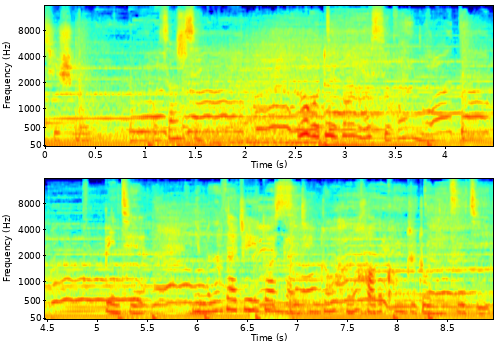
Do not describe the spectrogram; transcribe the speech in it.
其实，我相信，如果对方也喜欢你，并且你们能在这一段感情中很好的控制住你自己，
